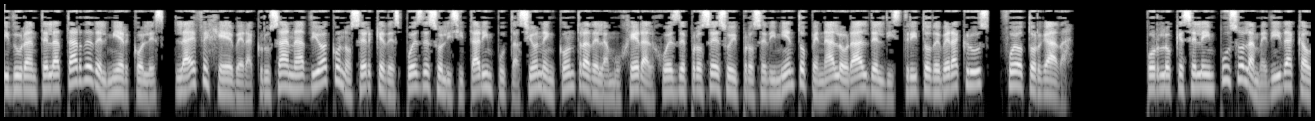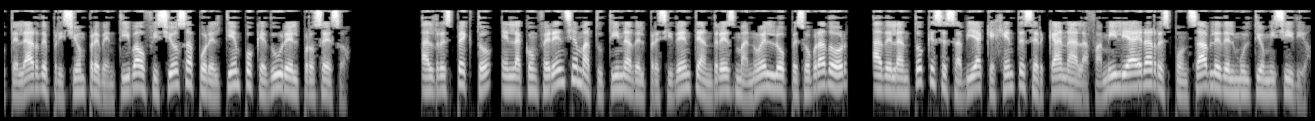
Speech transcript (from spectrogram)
Y durante la tarde del miércoles, la FGE veracruzana dio a conocer que después de solicitar imputación en contra de la mujer al juez de proceso y procedimiento penal oral del Distrito de Veracruz, fue otorgada. Por lo que se le impuso la medida cautelar de prisión preventiva oficiosa por el tiempo que dure el proceso. Al respecto, en la conferencia matutina del presidente Andrés Manuel López Obrador, adelantó que se sabía que gente cercana a la familia era responsable del multihomicidio.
